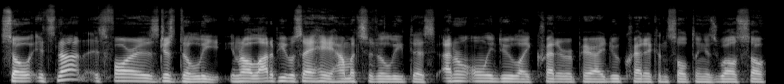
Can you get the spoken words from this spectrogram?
So it's not as far as just delete. You know, a lot of people say, hey, how much to delete this? I don't only do like credit repair, I do credit consulting as well. So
